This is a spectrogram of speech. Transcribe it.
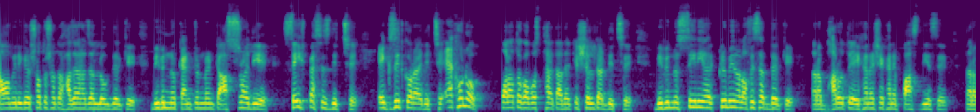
আওয়ামী লীগের শত শত, হাজার হাজার লোকদেরকে বিভিন্ন ক্যান্টনমেন্টে আশ্রয় দিয়ে সেফ প্যাসেজ দিচ্ছে এক্সিট করায় দিচ্ছে। এখনও পলাতক অবস্থায় তাদেরকে শেল্টার দিচ্ছে। বিভিন্ন সিনিয়র ক্রিমিনাল অফিসারদেরকে তারা ভারতে এখানে সেখানে পাস দিয়েছে, তারা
